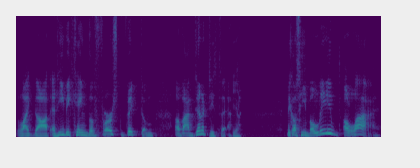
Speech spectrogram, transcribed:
like God. And he became the first victim of identity theft. Yeah because he believed a lie.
